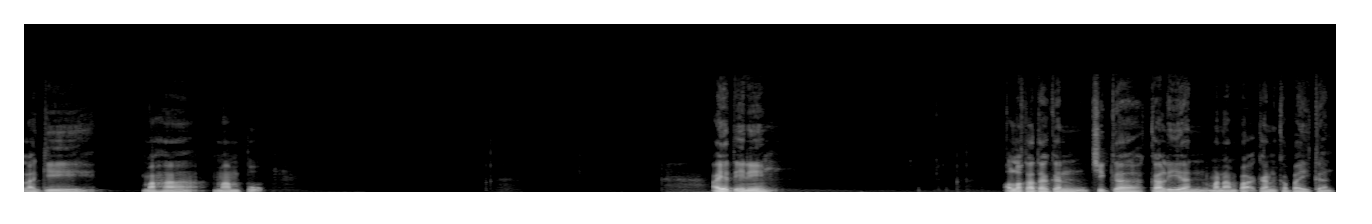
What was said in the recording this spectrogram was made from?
lagi maha mampu. Ayat ini Allah katakan jika kalian menampakkan kebaikan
